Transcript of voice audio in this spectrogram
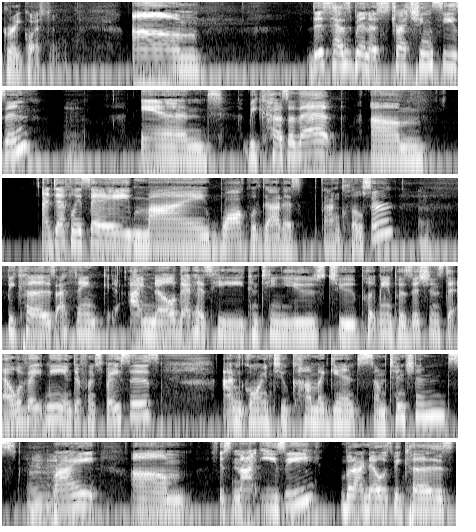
Great question. Um, this has been a stretching season, mm. and because of that, um, I definitely say my walk with God has gotten closer mm. Because I think I know that as He continues to put me in positions to elevate me in different spaces, I'm going to come against some tensions, mm-hmm. right? Um, it's not easy, but I know it's because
